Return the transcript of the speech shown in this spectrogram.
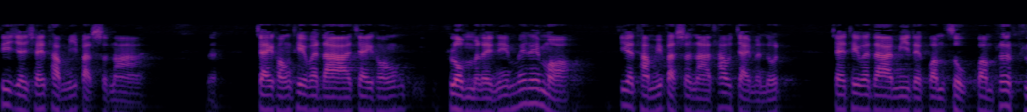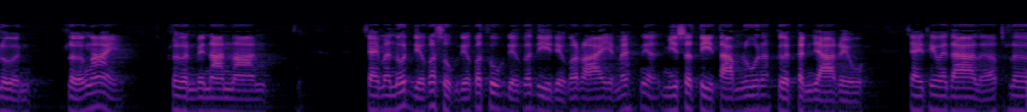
ที่จะใช้ทำวิปัสสนาใจของเทวดาใจของพรหมอะไรนี้ไม่ได้เหมาะที่จะทำวิปัสสนาเท่าใจมนุษย์ ใจเทวดามีแต่ความสุขความเพลิดเพลินเผลอง่ายเพลินไปนานๆใจมนุษย์เดี๋ยวก็สุขเดี๋ยวก็ทุกข์เดี๋ยวก็ดีเดี๋ยวก็ร้ายเห็นไหมเนี่ยมีสติตามรู้นะเกิดปัญญาเร็ว ใจเทวดาเหรอเพลิ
